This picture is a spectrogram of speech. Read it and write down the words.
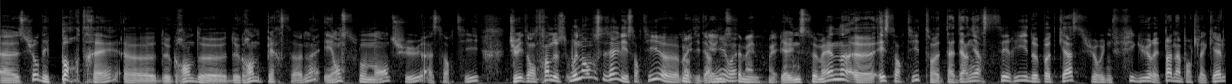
euh, sur des portraits de grandes de grandes personnes. Et en ce moment, tu as sorti, tu es en train de, oui non c'est ça, il est sorti Oui, mardi il y a dernier. une ouais. semaine. oui. Il y a une semaine est sortie ta dernière série de podcasts sur une figure et pas n'importe laquelle,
